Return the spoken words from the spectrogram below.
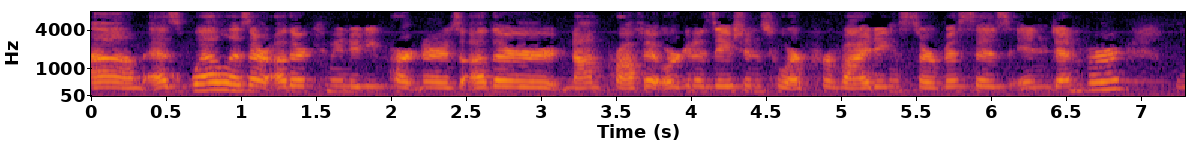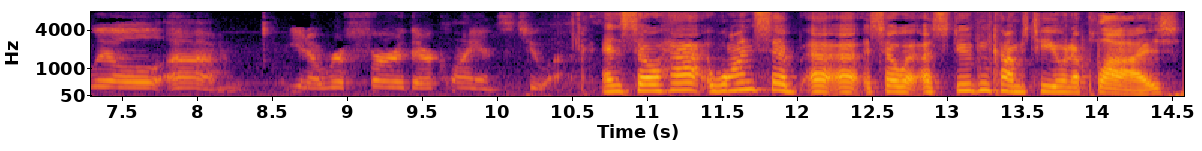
Um, as well as our other community partners, other nonprofit organizations who are providing services in Denver, will um, you know refer their clients to us. And so, how, once a uh, so a student comes to you and applies,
